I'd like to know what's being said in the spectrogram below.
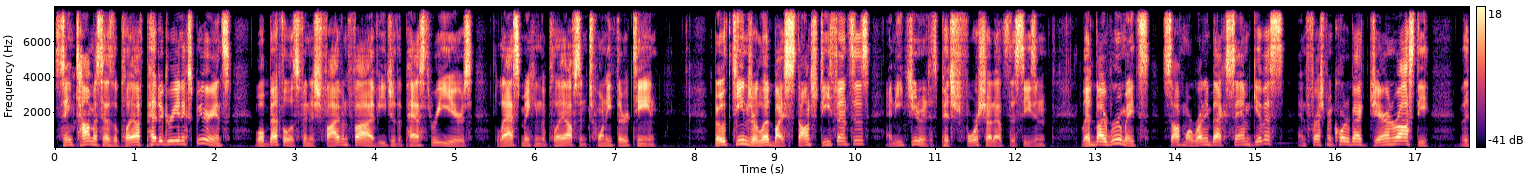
St. Thomas has the playoff pedigree and experience, while Bethel has finished 5 and 5 each of the past 3 years, last making the playoffs in 2013. Both teams are led by staunch defenses, and each unit has pitched four shutouts this season. Led by roommates, sophomore running back Sam Gibis and freshman quarterback Jaron Rosti, the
